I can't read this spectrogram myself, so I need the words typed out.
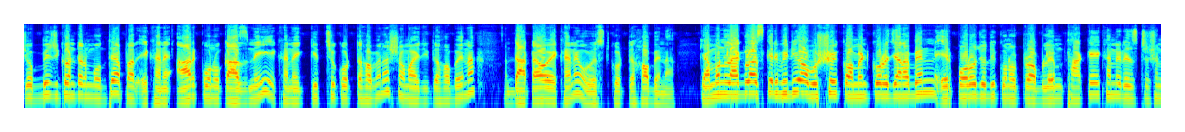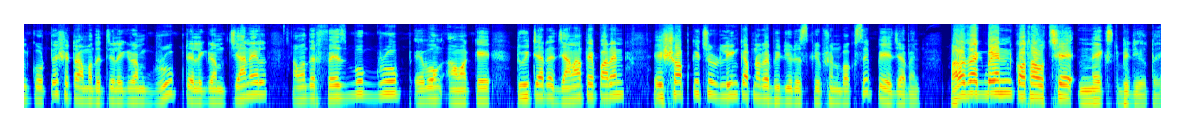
চব্বিশ ঘণ্টার মধ্যে আপনার এখানে আর কোনো কাজ নেই, এখানে কিচ্ছু করতে হবে না, সময় দিতে হবে না, ডাটাও এখানে ওয়েস্ট করতে হবে না। কেমন লাগল আজকের ভিডিও অবশ্যই কমেন্ট করে জানাবেন। এরপরও যদি কোনো প্রবলেম থাকে এখানে রেজিস্ট্রেশন করতে, সেটা আমাদের টেলিগ্রাম গ্রুপ টেলিগ্রাম চ্যানেল আমাদের ফেসবুক গ্রুপ এবং আমাকে টুইটারে জানাতে পারেন। এই সব কিছুর লিঙ্ক আপনারা ভিডিও ডিসক্রিপশন বক্সে পেয়ে যাবেন। ভালো থাকবেন, কথা হচ্ছে নেক্সট ভিডিওতে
